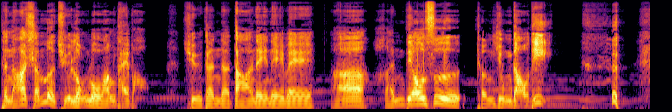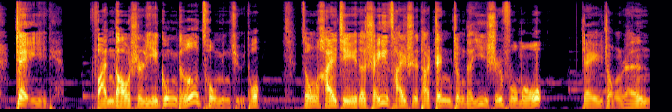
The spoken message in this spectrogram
他拿什么去笼络王太保？去跟那大内那位啊韩雕寺称兄道弟？哼，这一点。反倒是李功德聪明许多，总还记得谁才是他真正的衣食父母，这种人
